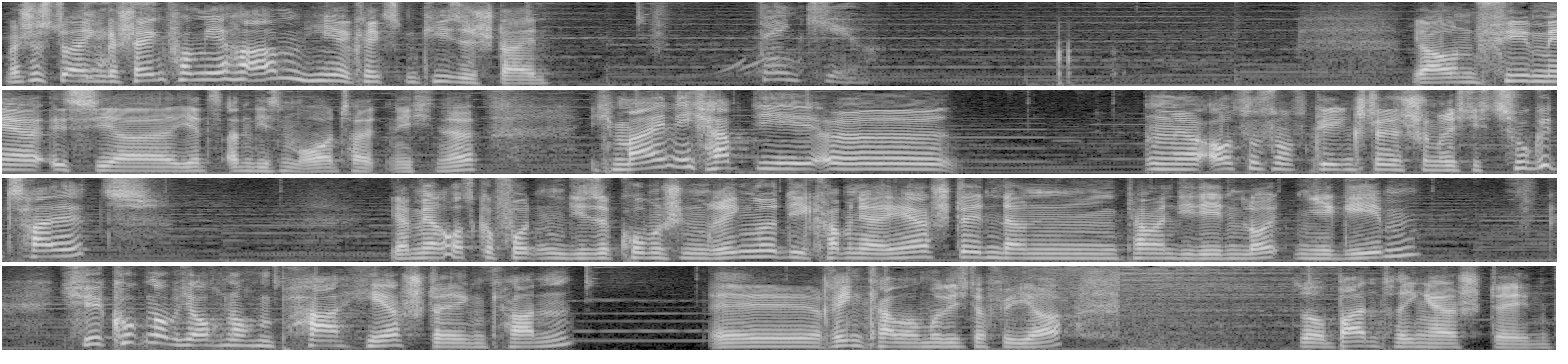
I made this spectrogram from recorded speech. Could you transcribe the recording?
Möchtest du ein yes. Geschenk von mir haben? Hier kriegst du einen Kieselstein. Thank you. Ja, und viel mehr ist ja jetzt an diesem Ort halt nicht, ne? Ich meine, ich habe die äh, äh, Ausrüstungsgegenstände schon richtig zugeteilt. Wir haben ja herausgefunden, diese komischen Ringe, die kann man ja herstellen, dann kann man die den Leuten hier geben. Ich will gucken, ob ich auch noch ein paar herstellen kann. Äh, Ringkammer muss ich dafür, ja. So, Bandring herstellen.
